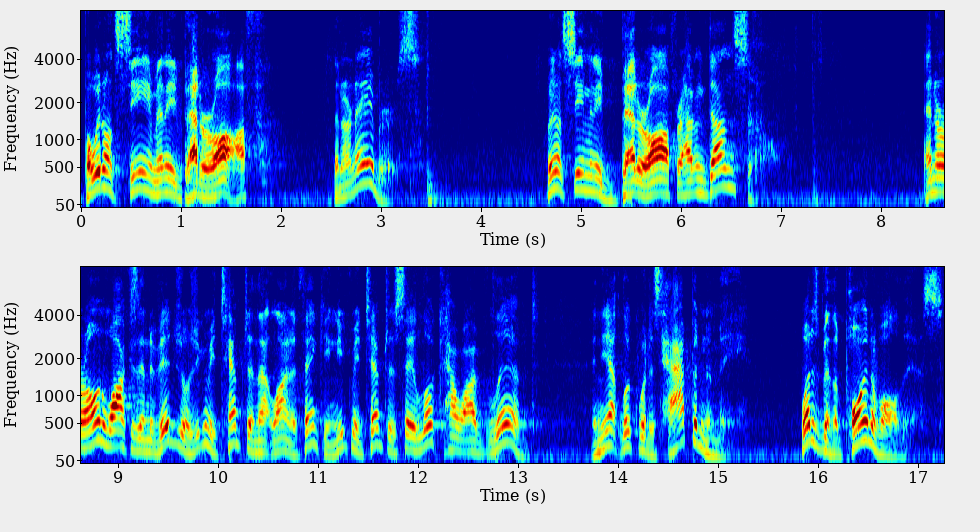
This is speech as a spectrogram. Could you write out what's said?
But we don't seem any better off than our neighbors. We don't seem any better off for having done so. And our own walk as individuals, you can be tempted in that line of thinking. You can be tempted to say, Look how I've lived. And yet, look what has happened to me. What has been the point of all this?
